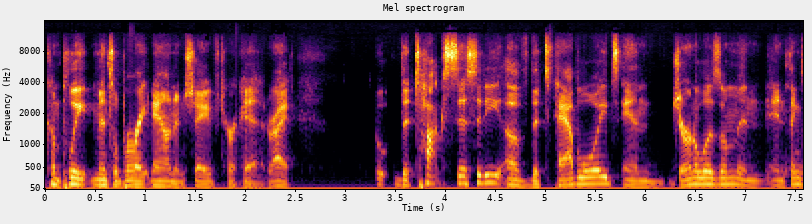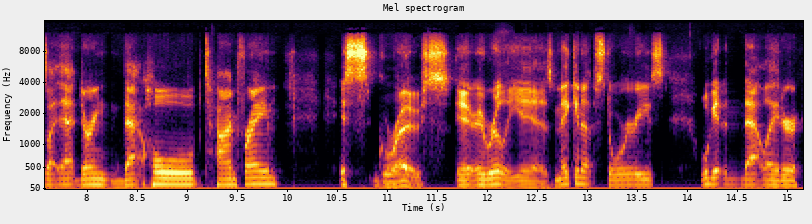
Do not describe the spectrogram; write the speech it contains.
complete mental breakdown and shaved her head, right? The toxicity of the tabloids and journalism and, and things like that during that whole time frame is gross. It, it really is. Making up stories. We'll get to that later.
